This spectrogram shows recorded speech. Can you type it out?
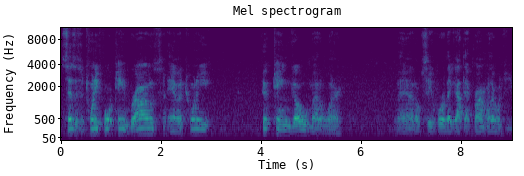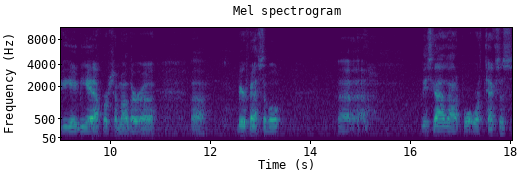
says it's a 2014 bronze and a 2015 gold medal winner. Now I don't see where they got that from, whether it was GABF or some other uh, uh, beer festival. Uh, these guys out of Fort Worth, Texas.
